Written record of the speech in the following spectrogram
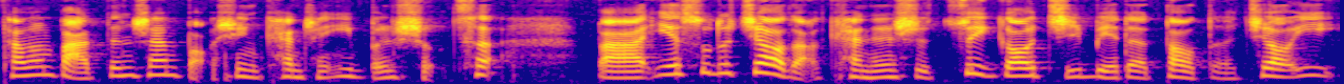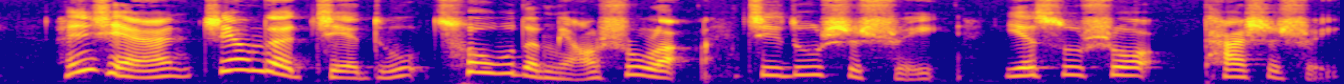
他们把登山宝训看成一本手册，把耶稣的教导看成是最高级别的道德教义。很显然，这样的解读错误地描述了基督是谁，耶稣说他是谁。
